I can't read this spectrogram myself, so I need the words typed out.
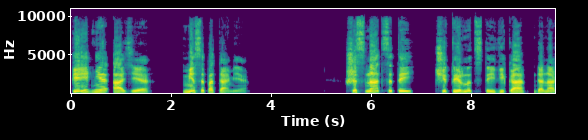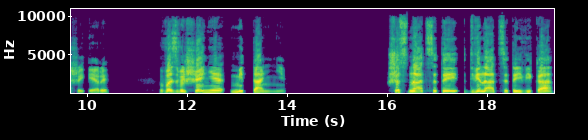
Передняя Азия, Месопотамия. 16-14 века до нашей эры. Возвышение Митанни. 16-12 века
